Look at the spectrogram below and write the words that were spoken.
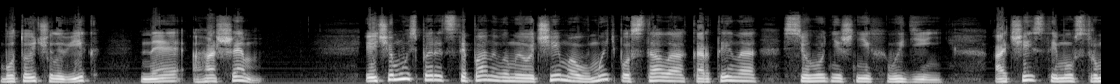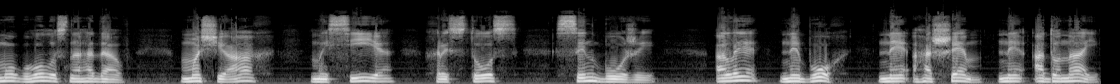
бо той чоловік не Гашем. І чомусь перед Степановими очима вмить постала картина сьогоднішніх видінь, а чистий, мов струмок, голос нагадав Машіах, Месія, Христос, Син Божий, але не Бог, не Гашем, не Адонай,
